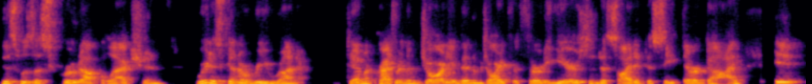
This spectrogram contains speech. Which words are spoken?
This was a screwed up election. We're just going to rerun it. Democrats were in the majority, have been in the majority for 30 years and decided to seat their guy. It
